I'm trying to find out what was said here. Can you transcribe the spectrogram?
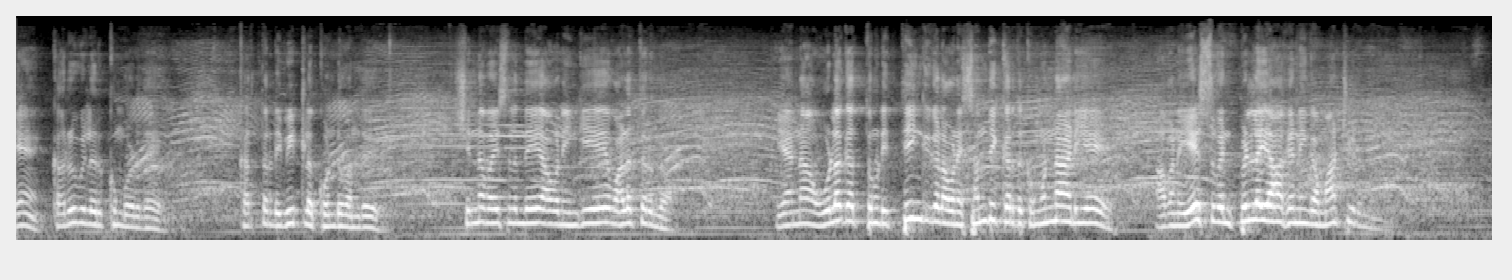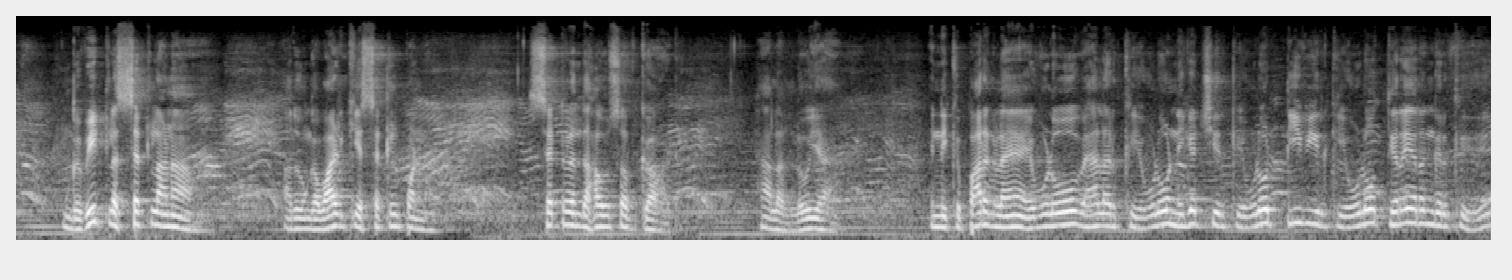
ஏன் கருவில் இருக்கும் பொழுது கர்த்தருடைய வீட்டில் கொண்டு வந்து சின்ன வயசுலேருந்தே அவனை இங்கேயே வளர்த்துருந்தோம். ஏன்னா உலகத்தினுடைய தீங்குகள் அவனை சந்திக்கிறதுக்கு முன்னாடியே அவனை இயேசுவின் பிள்ளையாக நீங்கள் மாற்றிடுங்க. உங்கள் வீட்டில் செட்டில் ஆனால் அது உங்கள் வாழ்க்கையை செட்டில் பண்ணும். Settle in the house of God hallelujah இன்றைக்கி பாருங்களேன் எவ்வளோ வேலை இருக்குது எவ்வளோ நிகழ்ச்சி இருக்குது எவ்வளோ டிவி இருக்குது எவ்வளோ திரையரங்கு இருக்குது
